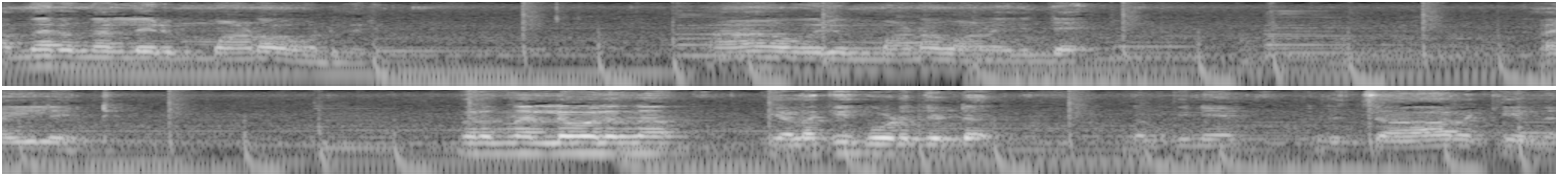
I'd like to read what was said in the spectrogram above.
അന്നേരം നല്ലൊരു മണം കൊണ്ട് വരും. ആ ഒരു മണമാണ് ഇതിന്റെ ഹൈലൈറ്റ്. അന്നേരം നല്ലപോലെ ഇളക്കി കൊടുത്തിട്ട് നമുക്കിനി ഒരു ചാറൊക്കെ ഒന്ന്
